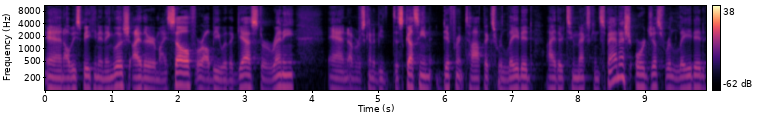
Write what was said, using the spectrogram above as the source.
and I'll be speaking in English, either myself or I'll be with a guest or Rennie. And I'm just going to be discussing different topics related either to Mexican Spanish or just related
